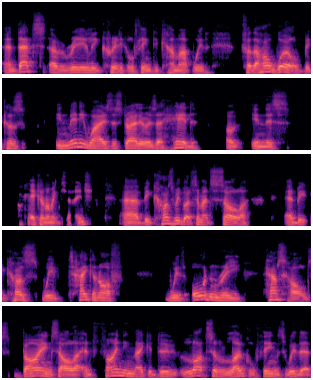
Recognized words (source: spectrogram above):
And that's a really critical thing to come up with for the whole world because in many ways Australia is ahead of in this okay. economic change uh, because we've got so much solar and because we've taken off with ordinary households buying solar and finding they could do lots of local things with it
